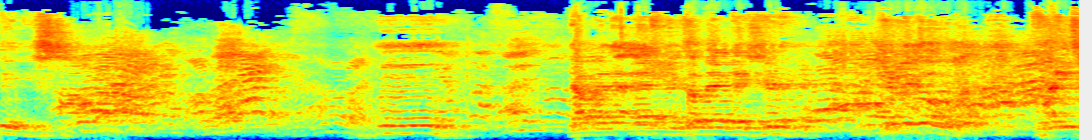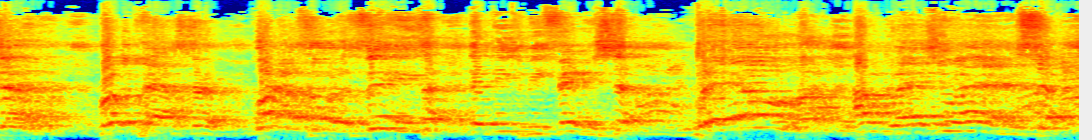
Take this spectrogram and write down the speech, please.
finished. All right. All right. All right. Mm. Y'all might not ask me to come back next year. Here we go. Preacher, brother pastor, what are some of the things that need to be finished? Well, I'm glad you asked.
